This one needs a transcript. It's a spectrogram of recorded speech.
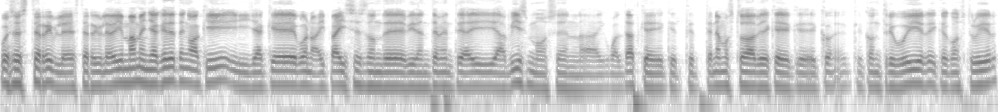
Pues es terrible, es terrible. Oye, Mamen, ya que te tengo aquí y ya que, bueno, hay países donde evidentemente hay abismos en la igualdad que, tenemos todavía que, contribuir y que construir,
